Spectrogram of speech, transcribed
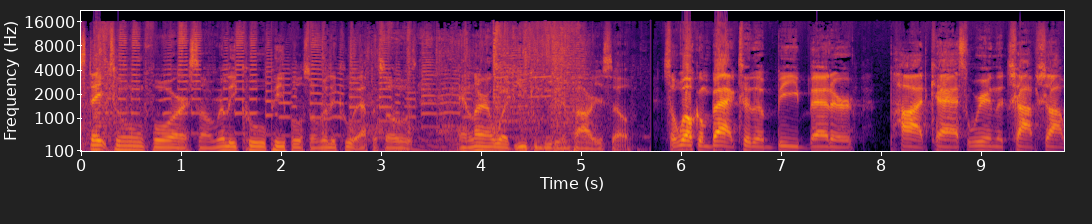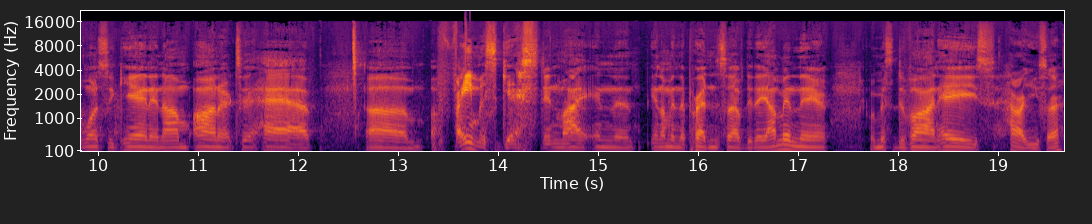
Stay tuned for some really cool people, some really cool episodes, and learn what you can do to empower yourself. So, welcome back to the Be Better podcast. We're in the Chop Shop once again, and I'm honored to have um, a famous guest in my in the and I'm in the presence of today. I'm in there with Mr. D'Vaughn Hayes. How are you, sir?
